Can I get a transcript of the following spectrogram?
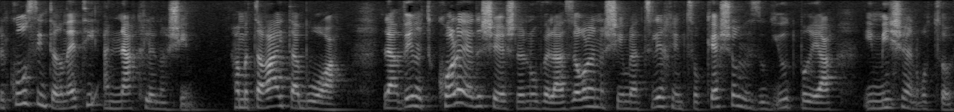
לקורס אינטרנטי ענק לנשים. המטרה הייתה ברורה, להעביר את כל הידע שיש לנו ולעזור לנשים להצליח למצוא קשר וזוגיות בריאה עם מי שהן רוצות.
